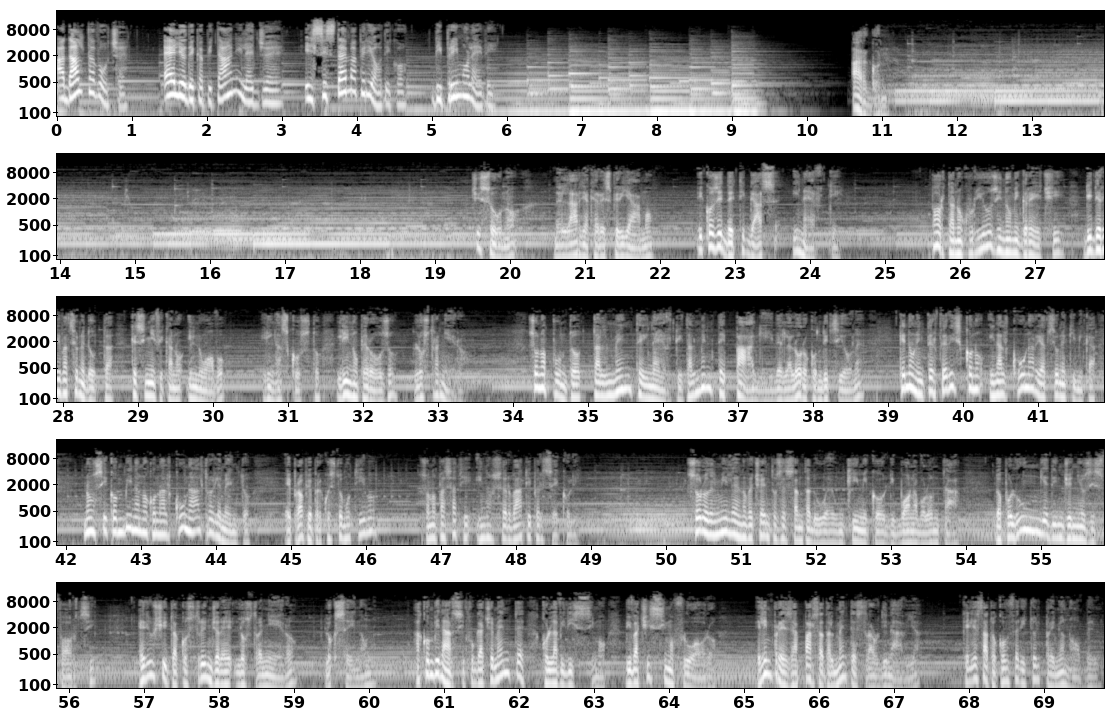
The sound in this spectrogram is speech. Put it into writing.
Ad alta voce, Elio De Capitani legge Il sistema periodico di Primo Levi. Argon. Ci sono, nell'aria che respiriamo, i cosiddetti gas inerti. Portano curiosi nomi greci di derivazione dotta che significano il nuovo, il nascosto, l'inoperoso, lo straniero. Sono appunto talmente inerti, talmente paghi della loro condizione, che non interferiscono in alcuna reazione chimica, non si combinano con alcun altro elemento e proprio per questo motivo sono passati inosservati per secoli. Solo nel 1962 un chimico di buona volontà, dopo lunghi ed ingegnosi sforzi, è riuscito a costringere lo straniero, lo xenon, a combinarsi fugacemente con l'avidissimo, vivacissimo fluoro e l'impresa è apparsa talmente straordinaria che gli è stato conferito il premio Nobel.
